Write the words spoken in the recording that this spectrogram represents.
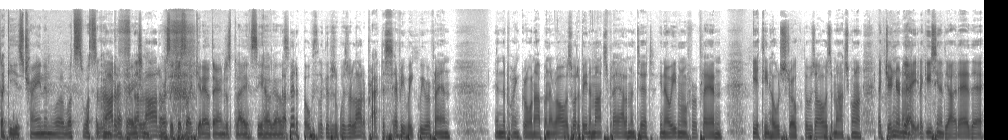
like he is training. Well, what's what's the A kind of of- a preparation, lot or is it just like get out there and just play, see how it goes? A bit of both. Like there was, was a lot of practice every week. We were playing in the point growing up, and there always would have been a match play element to it. You know, even if we were playing eighteen hole stroke, there was always a match going on. Like junior now, Yeah. like you seen it the other day, the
